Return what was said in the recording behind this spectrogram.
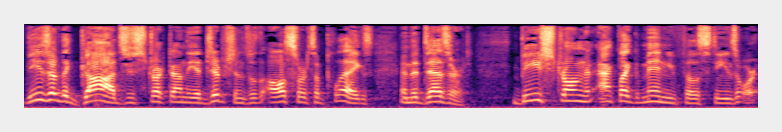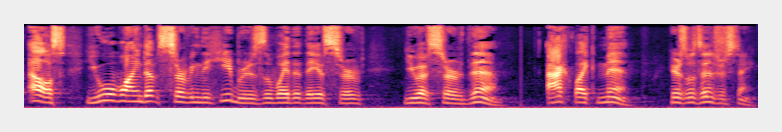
These are the gods who struck down the Egyptians with all sorts of plagues in the desert. Be strong and act like men, you Philistines, or else you will wind up serving the Hebrews the way that they have served you have served them. Act like men. Here's what's interesting.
